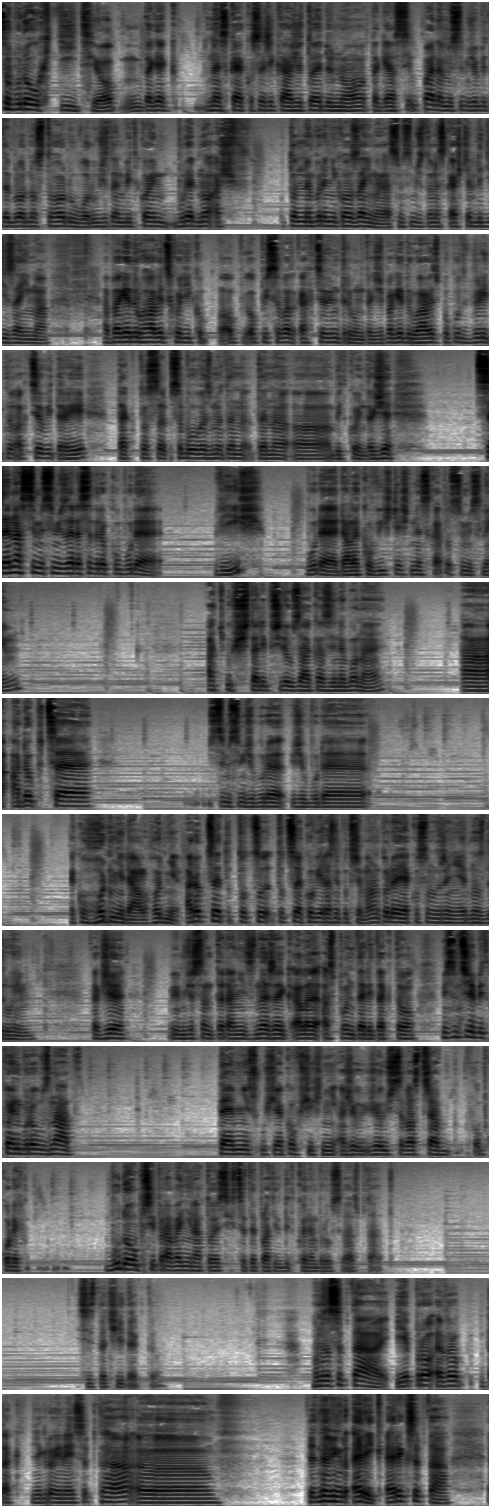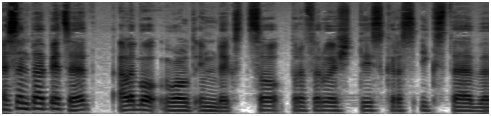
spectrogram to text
co budou chtít, jo. Tak jak dneska jako se říká, že to je dno, tak já si úplně nemyslím, že by to bylo dno z toho důvodu, že ten Bitcoin bude dno, až to nebude nikoho zajímat. Já si myslím, že to dneska ještě lidi zajímá. A pak je druhá věc chodí opisovat k akciovým trhům. Takže pak je druhá věc, pokud vylítnou akciové trhy, tak to se sebou vezme ten, ten uh, Bitcoin. Takže cena si myslím, že za 10 roku bude výš, bude daleko výš než dneska, to si myslím. Ať už tady přijdou zákazy nebo ne. A adopce si myslím, že bude, že bude jako hodně dál, hodně. Adopce je to, to, co, to, co jako výrazně potřebujeme. Ono to jde jako samozřejmě jedno s druhým. Takže vím, že jsem teda nic neřekl, ale aspoň tady takto. Myslím si, že Bitcoin budou znát téměř už jako všichni a že, že už se vás třeba v obchodech budou připraveni na to, jestli chcete platit Bitcoinem, budou se vás ptát. Jestli stačí tak to. On zase ptá, je pro Evropu, tak někdo jiný se ptá, uh, teď nevím kdo, Erik, Erik se ptá, S&P 500 alebo World Index, co preferuješ ty skrz XTB?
